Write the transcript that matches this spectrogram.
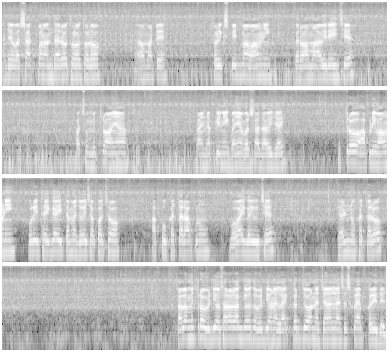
આજે વરસાદ પણ અંધારો થોડો થોડો એવા માટે થોડીક સ્પીડમાં વાવણી કરવામાં આવી રહી છે. પાછું મિત્રો અહીંયા કાંઈ નક્કી નહીં અહીંયા વરસાદ આવી જાય. મિત્રો, આપણી વાવણી પૂરી થઈ ગઈ. તમે જોઈ શકો છો, આખું ખતર આપણું વવાઈ ગયું છે. ખેડનું ખેતરો ચાલો મિત્રો, વીડિયો સારો લાગ્યો હોય તો વિડીયોને લાઇક કરજો અને ચેનલને સબસ્ક્રાઈબ કરી દેજો.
